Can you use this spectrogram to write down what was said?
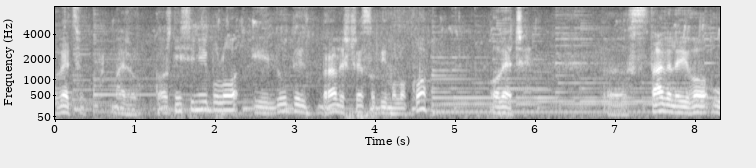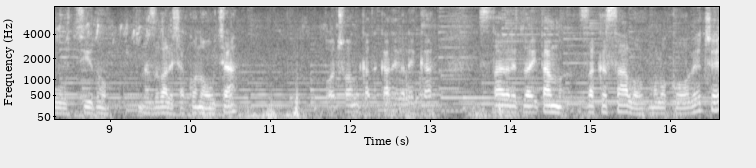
овець майже в кожній сім'ї було, і люди брали ще собі молоко овече. Ставили його у ці, ну, називалися коновця, бочонка така невелика. Ставили туди і там закисало молоко овече,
